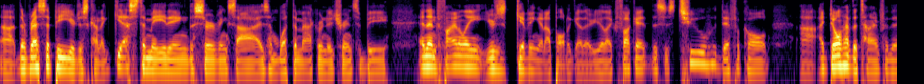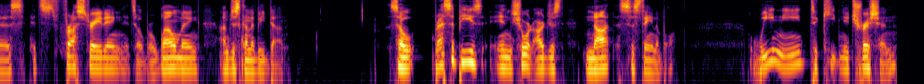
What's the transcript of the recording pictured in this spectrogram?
Uh, the recipe, you're just kind of guesstimating the serving size and what the macronutrients would be. And then finally, you're just giving it up altogether. You're like, fuck it, this is too difficult. Uh, I don't have the time for this. It's frustrating. It's overwhelming. I'm just going to be done. So, recipes, in short, are just not sustainable. We need to keep nutrition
